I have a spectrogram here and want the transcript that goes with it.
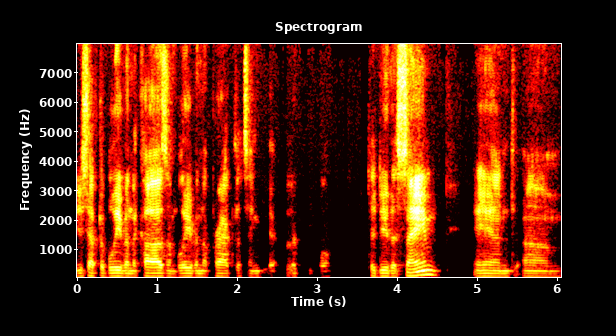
You just have to believe in the cause and believe in the practice and get other people to do the same. And um,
